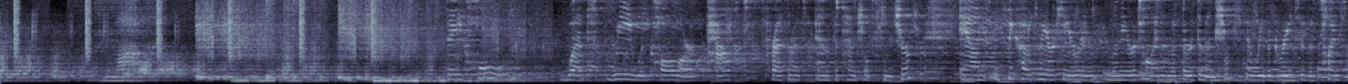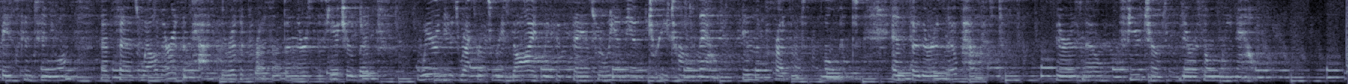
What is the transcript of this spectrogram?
They hold what we would call our past, present, and potential future. And it's because we are here in linear time in the third dimension, and we've agreed to this time space continuum that says, well, there is a past, there is a present, and there's the future, but where these records reside, we could say, is really in the eternal now, in the present moment. And so there is no past, there is no future, there is only now.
